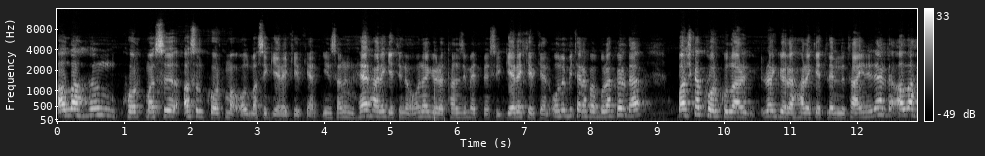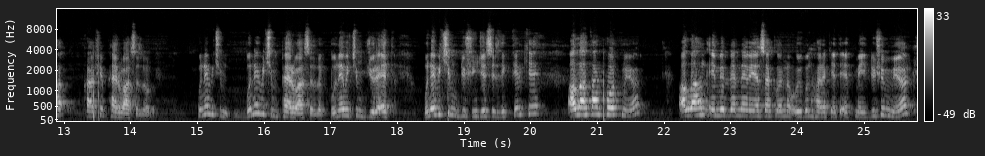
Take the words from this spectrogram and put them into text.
Allah'ın korkması asıl korkma olması gerekirken, insanın her hareketini ona göre tanzim etmesi gerekirken onu bir tarafa bırakır da başka korkulara göre hareketlerini tayin eder de Allah'a karşı pervasız olur. Bu ne biçim bu ne biçim pervasızlık, bu ne biçim cüret, bu ne biçim düşüncesizliktir ki Allah'tan korkmuyor. Allah'ın emirlerine ve yasaklarına uygun hareket etmeyi düşünmüyor.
